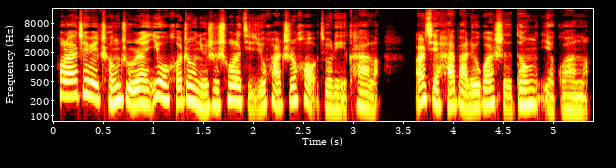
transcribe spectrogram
后来，这位程主任又和郑女士说了几句话之后就离开了，而且还把留观室的灯也关了。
